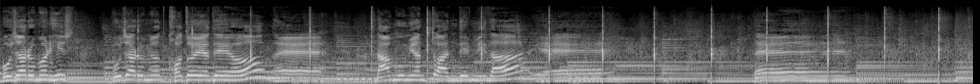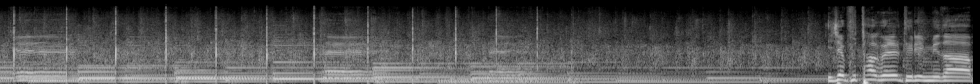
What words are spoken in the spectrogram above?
모자르면 히, 모자르면 걷어야 돼요. 네. 남으면 또 안 됩니다. 예. 네. 예. 네. 네. 이제 부탁을 드립니다.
